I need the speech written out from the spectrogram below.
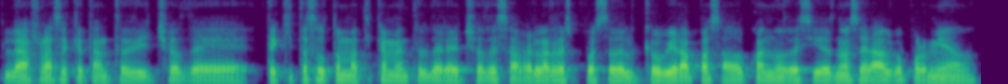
la frase que tanto he dicho de te quitas automáticamente el derecho de saber la respuesta de lo que hubiera pasado cuando decides no hacer algo por miedo.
